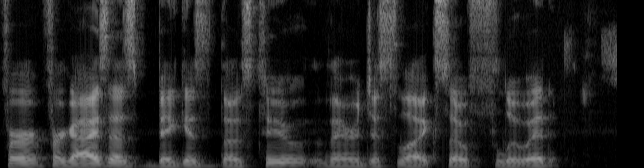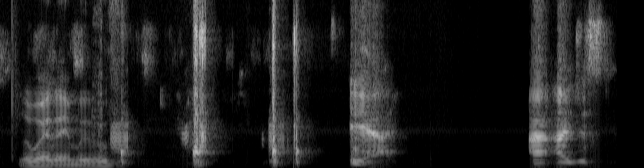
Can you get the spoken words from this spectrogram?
for for guys as big as those two, they're just like so fluid the way they move. Yeah, I, I just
